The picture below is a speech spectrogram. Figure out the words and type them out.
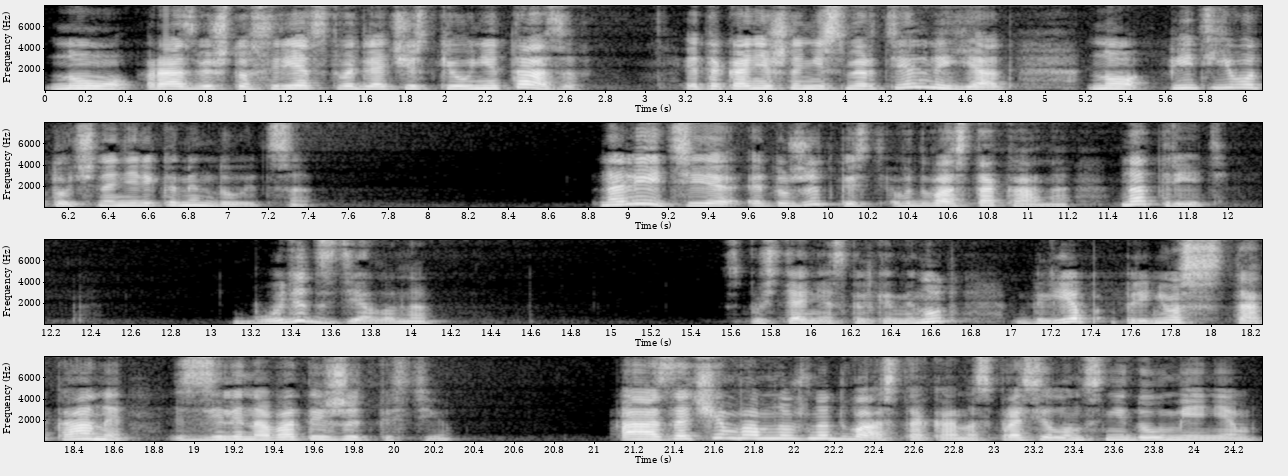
«Ну, разве что средство для чистки унитазов. Это, конечно, не смертельный яд, но пить его точно не рекомендуется». «Налейте эту жидкость в два стакана, на треть». «Будет сделано». Спустя несколько минут Глеб принес стаканы с зеленоватой жидкостью. «А зачем вам нужно два стакана?» — спросил он с недоумением.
